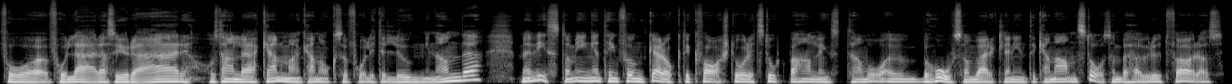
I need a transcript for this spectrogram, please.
få, få lära sig hur det är hos tandläkaren. Man kan också få lite lugnande. Men visst, om ingenting funkar och det kvarstår ett stort behandlingsbehov som verkligen inte kan anstå, som behöver utföras,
